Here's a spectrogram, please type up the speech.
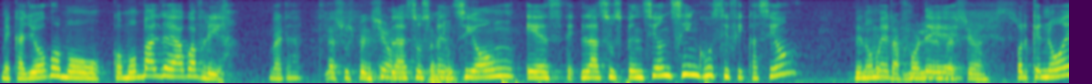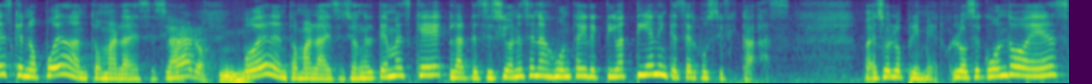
me cayó como, como un balde de agua fría, ¿verdad? La suspensión. La suspensión, este, la suspensión sin justificación Del me- portafolio de inversiones. Porque no es que no puedan tomar la decisión. Claro. Pueden tomar la decisión. El tema es que las decisiones en la junta directiva tienen que ser justificadas. Eso es lo primero. Lo segundo es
